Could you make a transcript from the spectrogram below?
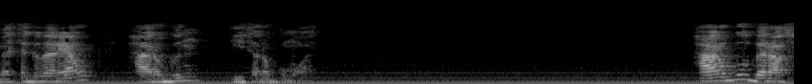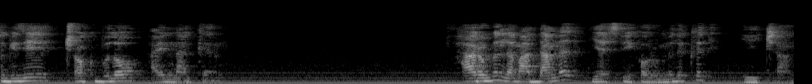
መተግበሪያው ሀረጉን ይተረጉመዋል። ሀረጉ በራሱ ጊዜ ጮክ ብሎ አይናገርም። ሀረጉን ለማዳመጥ የስፒከሩ ምልክት ይጫኑ።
